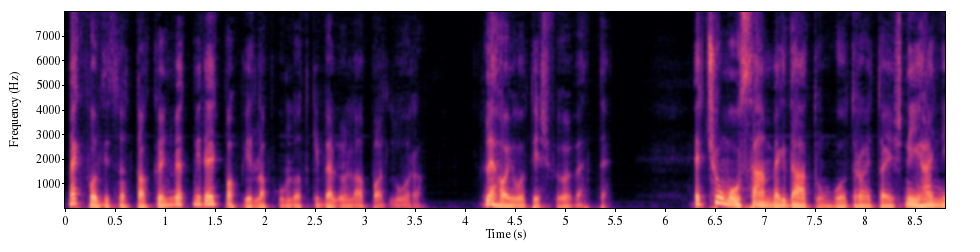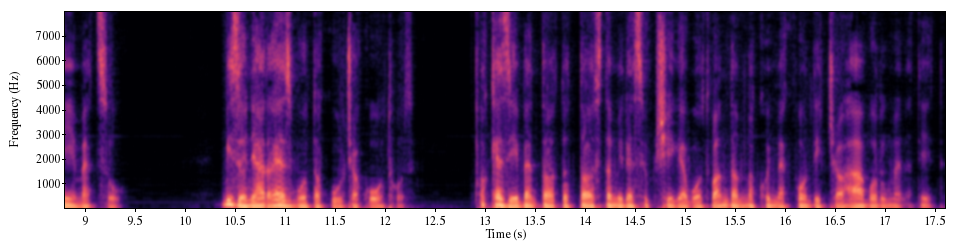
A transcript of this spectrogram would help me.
Megfordította a könyvet, mire egy papírlap hullott ki belőle a padlóra. Lehajolt és fölvette. Egy csomó szám meg dátum volt rajta, és néhány német szó. Bizonyára ez volt a kulcs a kódhoz. A kezében tartotta azt, amire szüksége volt Vandamnak, hogy megfordítsa a háború menetét.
